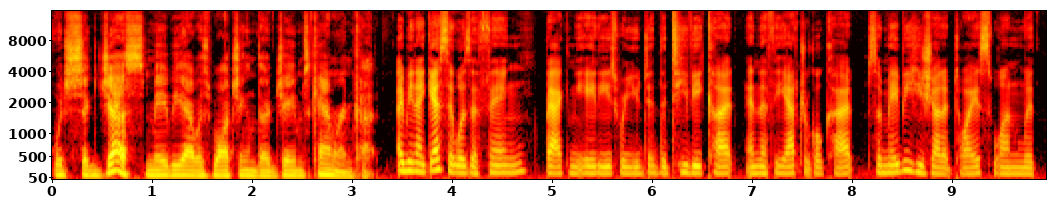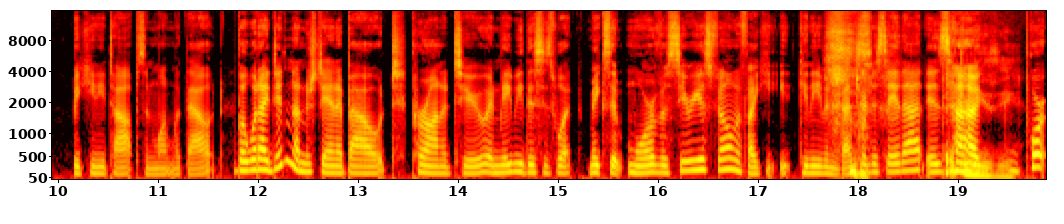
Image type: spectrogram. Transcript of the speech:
which suggests maybe I was watching the James Cameron cut. I mean, I guess it was a thing back in the 80s where you did the TV cut and the theatrical cut. So maybe he shot it twice, one with bikini tops and one without. But what I didn't understand about Piranha 2, and maybe this is what makes it more of a serious film, if I can even venture to say that, is uh, easy. poor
